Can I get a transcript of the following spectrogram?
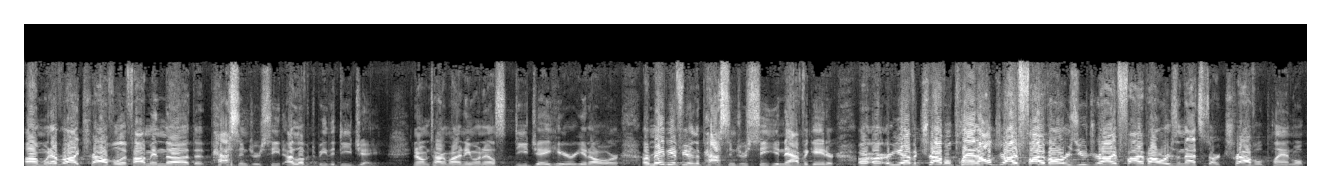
Um, whenever I travel, if I'm in the, the passenger seat, I love to be the DJ. You know I'm talking about? Anyone else DJ here, you know? Or, or maybe if you're in the passenger seat, you navigator. Or, or, or you have a travel plan. I'll drive five hours, you drive five hours, and that's our travel plan. Well,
